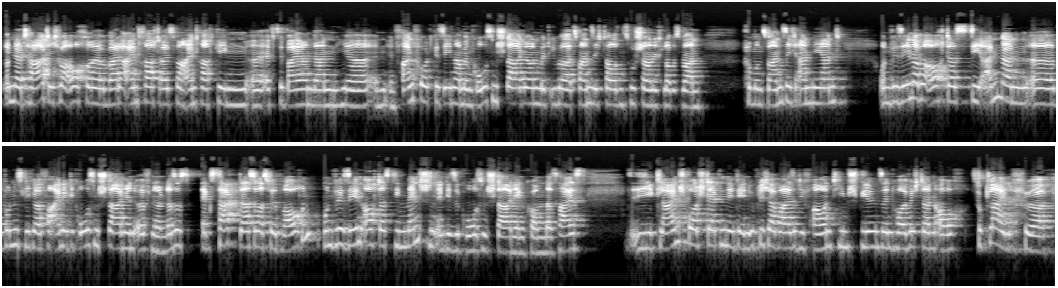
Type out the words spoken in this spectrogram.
In der Tat, ich war auch äh, bei der Eintracht, als wir Eintracht gegen äh, FC Bayern dann hier in, in, Frankfurt gesehen haben, im großen Stadion mit über 20.000 Zuschauern. Ich glaube, es waren 25 annähernd. Und wir sehen aber auch, dass die anderen äh, Bundesliga-Vereine die großen Stadien öffnen. Das ist exakt das, was wir brauchen. Und wir sehen auch, dass die Menschen in diese großen Stadien kommen. Das heißt, die kleinen Sportstätten, in denen üblicherweise die Frauenteams spielen, sind häufig dann auch zu klein für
